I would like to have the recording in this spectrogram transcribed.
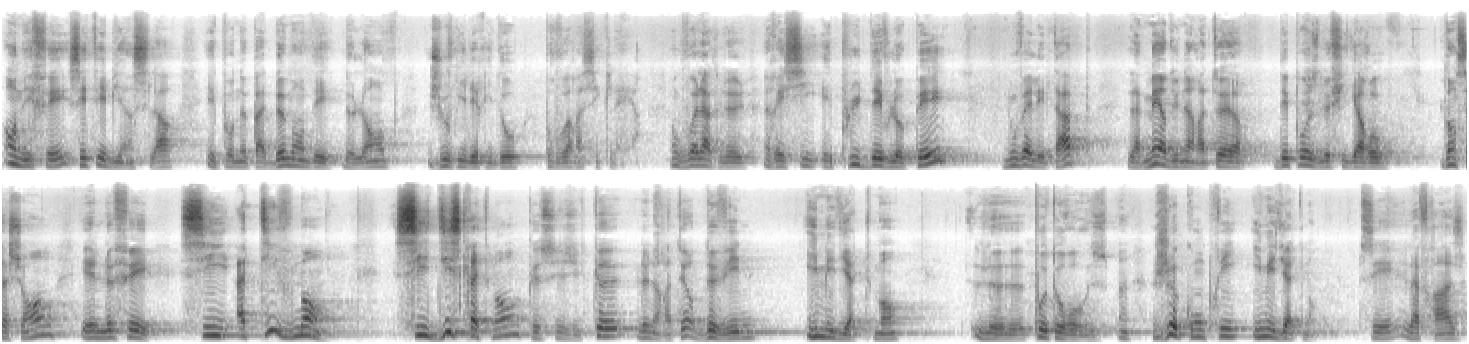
en effet, c'était bien cela, et pour ne pas demander de lampe, j'ouvris les rideaux pour voir assez clair. Donc voilà que le récit est plus développé. Nouvelle étape, la mère du narrateur dépose le Figaro dans sa chambre et elle le fait si hâtivement, si discrètement que, le narrateur devine immédiatement le poteau rose. Hein. Je compris immédiatement. C'est la phrase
